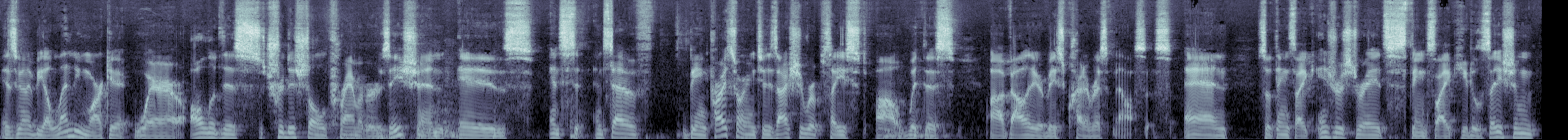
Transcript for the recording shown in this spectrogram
is going to be a lending market where all of this traditional parameterization is instead of being price oriented is actually replaced uh, with this uh, validator based credit risk analysis and so things like interest rates, things like utilization,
